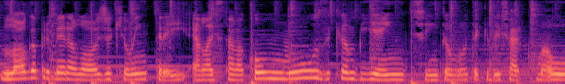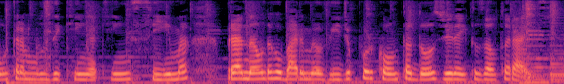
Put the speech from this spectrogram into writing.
logo a primeira loja que eu entrei, ela estava com música ambiente. Então, vou ter que deixar com uma outra musiquinha aqui em cima, para não derrubar o meu vídeo por conta dos direitos autorais.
